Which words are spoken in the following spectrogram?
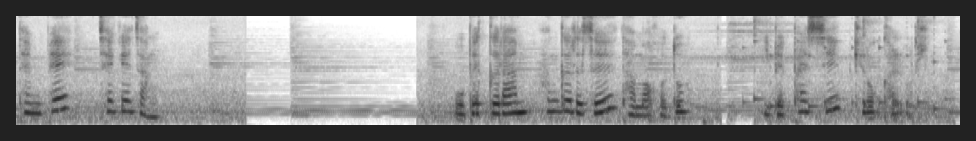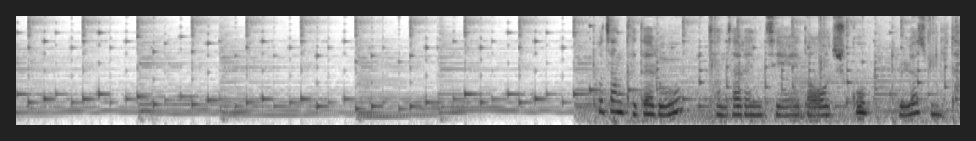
템페 체계장 500g 한 그릇을 다 먹어도 280kcal 포장 그대로 전자레인지에 넣어주고 돌려줍니다.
